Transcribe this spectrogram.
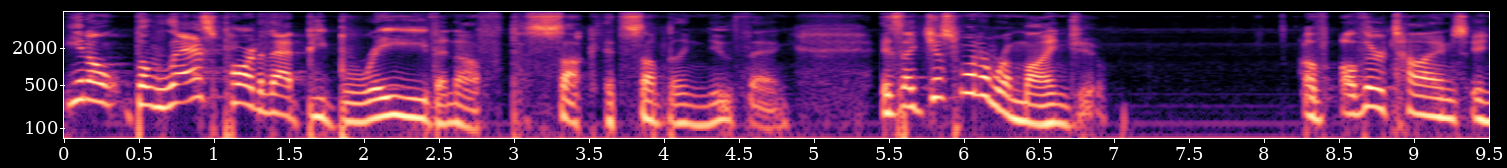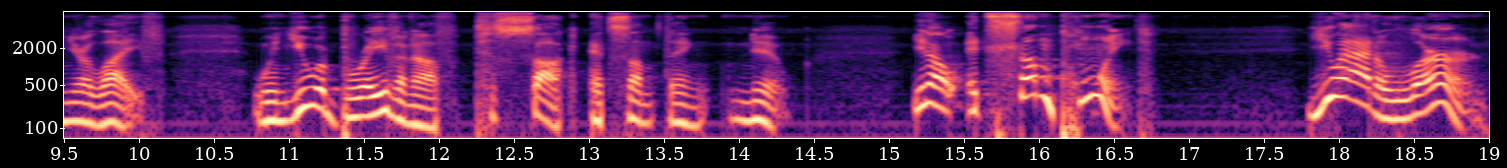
you know, the last part of that be brave enough to suck at something new thing is I just want to remind you of other times in your life when you were brave enough to suck at something new. You know, at some point, you had to learn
